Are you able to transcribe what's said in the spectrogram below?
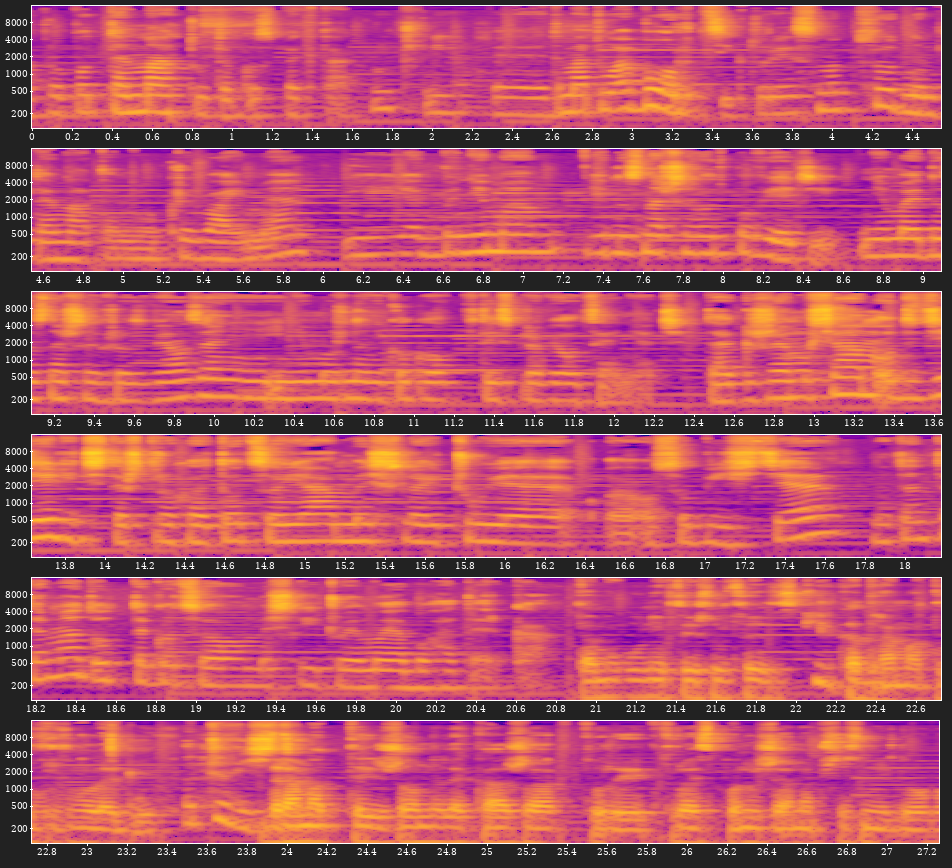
a propos tematu tego spektaklu, czyli y, tematu aborcji, który jest no, trudnym tematem, nie ukrywajmy, i jakby nie ma jednoznacznych odpowiedzi, nie ma jednoznacznych rozwiązań i nie można nikogo w tej sprawie oceniać. Także musiałam oddzielić też trochę to, co ja myślę i czuję e, osobiście na ten temat, od tego, co myśli i czuje moja bohaterka. Tam ogólnie w tej sztuce jest kilka dramatów równoległych. Oczywiście. Dramat tej żony lekarza, który, która jest poniżana przez niego,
